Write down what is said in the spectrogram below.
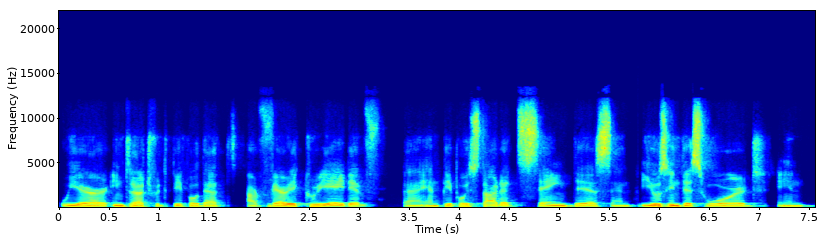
we are in touch with people that are very creative uh, and people started saying this and using this word in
